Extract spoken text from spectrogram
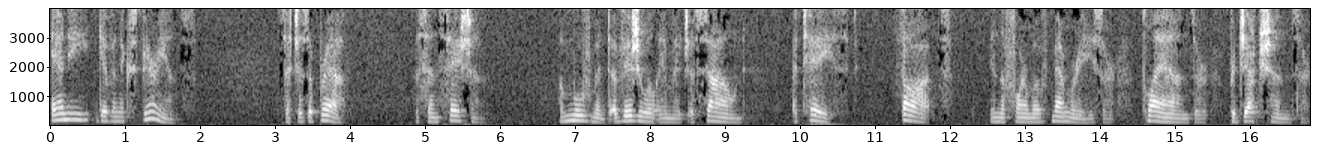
any given experience, such as a breath, a sensation, a movement, a visual image, a sound, a taste, thoughts in the form of memories or plans or projections or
